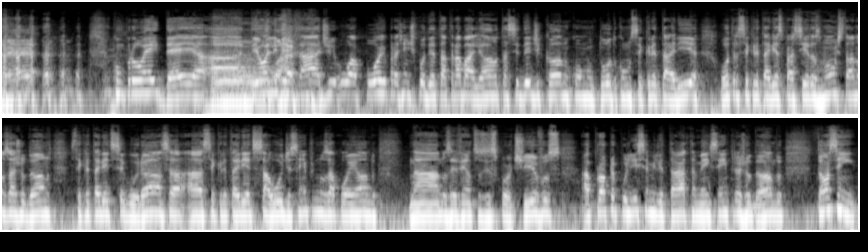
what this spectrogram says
É. Comprou a ideia, a, deu a liberdade, o apoio para a gente poder estar tá trabalhando, estar tá se dedicando como um todo, como secretaria. Outras secretarias parceiras vão estar nos ajudando, Secretaria de Segurança, a Secretaria de Saúde sempre nos apoiando na, nos eventos esportivos, a própria Polícia Militar também sempre ajudando. Então, assim,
